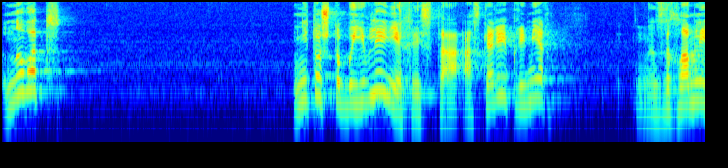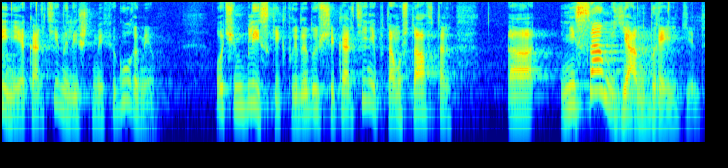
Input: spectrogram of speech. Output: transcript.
Но вот не то чтобы явление Христа, а скорее пример захламления картины лишними фигурами, очень близкий к предыдущей картине, потому что автор э, не сам Ян Брейгель,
